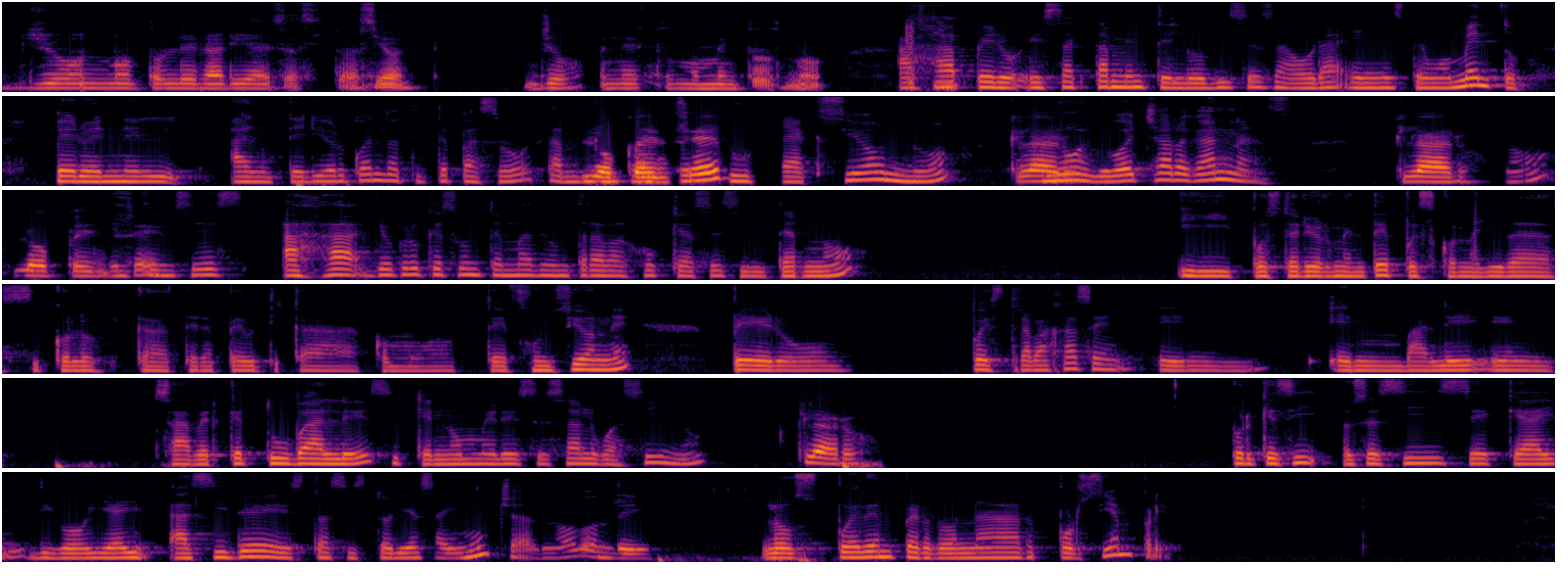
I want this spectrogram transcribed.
yo no toleraría esa situación. Yo en estos momentos, ¿no? Ajá, pero exactamente lo dices ahora en este momento, pero en el anterior cuando a ti te pasó, también lo pensé. tu reacción, ¿no? Claro. No, le voy a echar ganas. Claro, ¿no? Lo pensé. Entonces, ajá, yo creo que es un tema de un trabajo que haces interno y posteriormente pues con ayuda psicológica, terapéutica, como te funcione, pero pues trabajas en, en, en, vale, en saber que tú vales y que no mereces algo así, ¿no? Claro. Porque sí, o sea, sí sé que hay, digo, y hay, así de estas historias hay muchas, ¿no? Donde los pueden perdonar por siempre.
